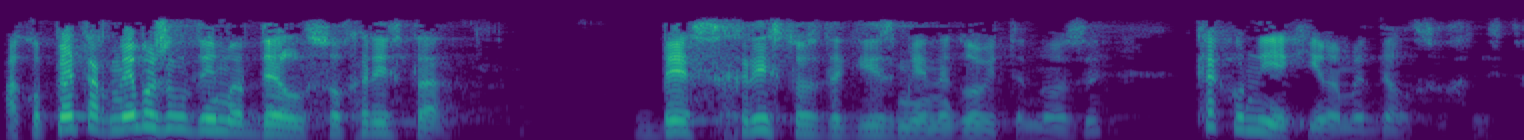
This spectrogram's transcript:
Ако Петар не можел да има дел со Христа без Христос да ги измие неговите нозе, како ние ќе имаме дел со Христа?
